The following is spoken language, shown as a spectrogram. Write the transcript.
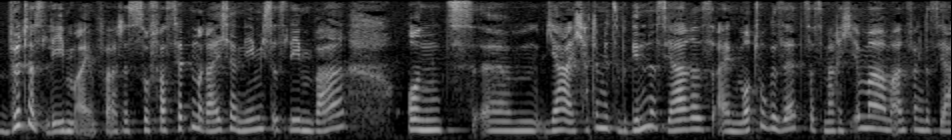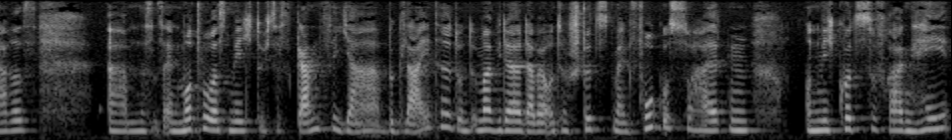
wird das Leben einfach. Das ist so facettenreicher, nehme ich das Leben wahr. Und ähm, ja, ich hatte mir zu Beginn des Jahres ein Motto gesetzt, das mache ich immer am Anfang des Jahres. Ähm, das ist ein Motto, was mich durch das ganze Jahr begleitet und immer wieder dabei unterstützt, meinen Fokus zu halten und mich kurz zu fragen, hey,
